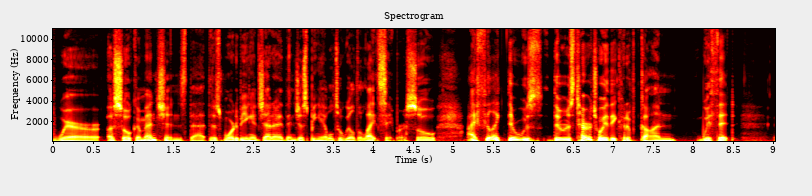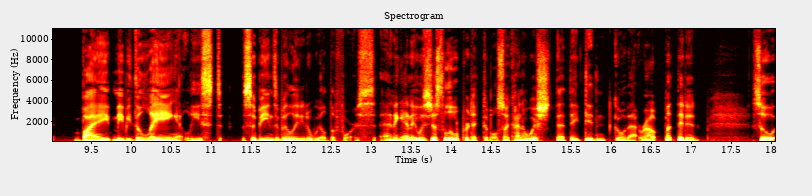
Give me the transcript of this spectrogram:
where Ahsoka mentions that there's more to being a Jedi than just being able to wield a lightsaber. So I feel like there was there was territory they could have gone with it by maybe delaying at least Sabine's ability to wield the Force. And again, it was just a little predictable. So I kind of wish that they didn't go that route, but they did. So,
